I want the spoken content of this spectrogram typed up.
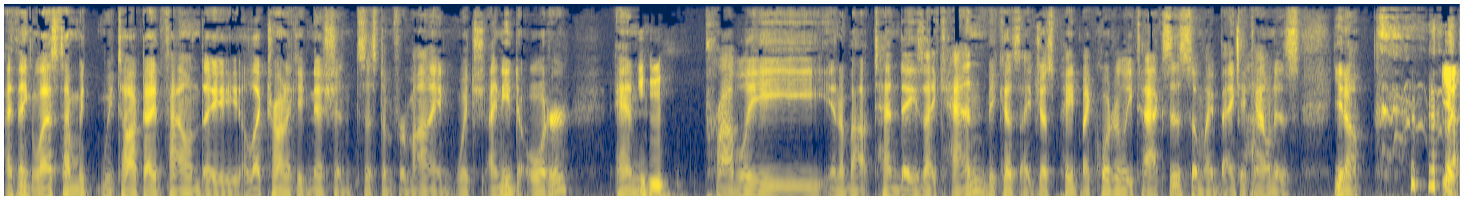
I think last time we we talked, I had found a electronic ignition system for mine, which I need to order, and Mm-hmm. Probably in about ten days I can because I just paid my quarterly taxes, so my bank account is, you know, Yeah.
